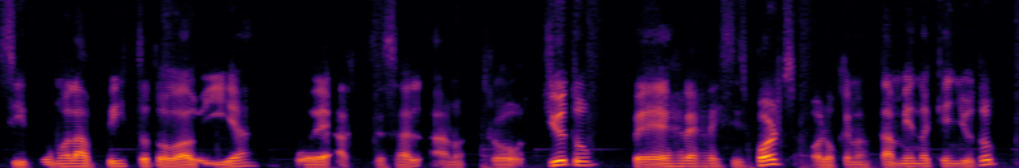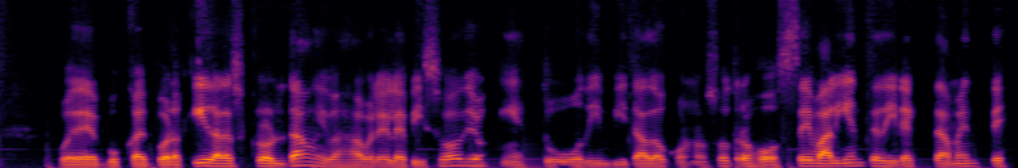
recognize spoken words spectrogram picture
Si tú no lo has visto todavía, puedes accesar a nuestro YouTube, PR Racing Sports, o los que nos están viendo aquí en YouTube. Puedes buscar por aquí, darle scroll down y vas a ver el episodio. Quien estuvo de invitado con nosotros, José Valiente, directamente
